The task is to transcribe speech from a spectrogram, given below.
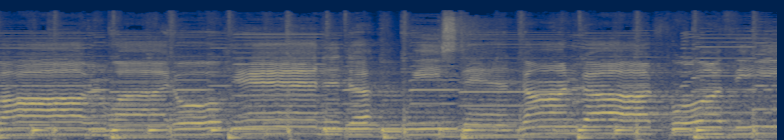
far and wide, oh Canada, we stand on guard for thee.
